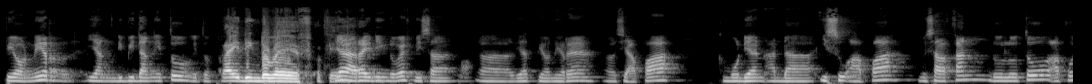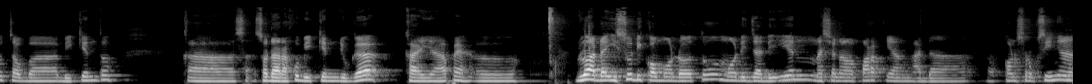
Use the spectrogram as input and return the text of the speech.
pionir yang di bidang itu gitu. Riding the wave, oke. Ya riding the wave bisa eh, lihat pionirnya eh, siapa. Kemudian ada isu apa. Misalkan dulu tuh aku coba bikin tuh ke saudaraku bikin juga kayak apa ya? eh, dulu ada isu di Komodo tuh mau dijadiin national park yang ada konstruksinya.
